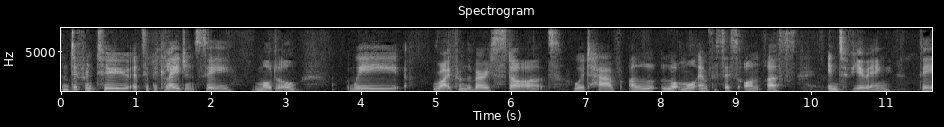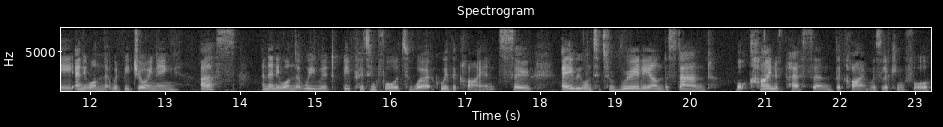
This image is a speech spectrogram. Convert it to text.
And different to a typical agency model, we, right from the very start, would have a lot more emphasis on us interviewing the anyone that would be joining us and anyone that we would be putting forward to work with a client. So, A, we wanted to really understand what kind of person the client was looking for.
